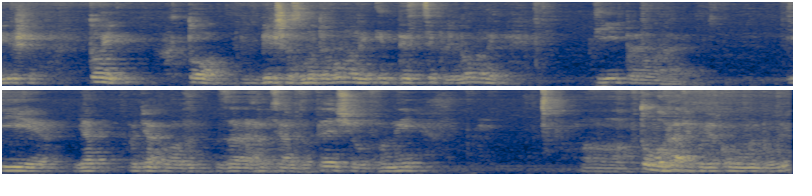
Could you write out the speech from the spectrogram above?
більше, той, хто більше змотивований і дисциплінований, ті перемагає. І я подякував за, гравцям за те, що вони в тому графіку, в якому ми були,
